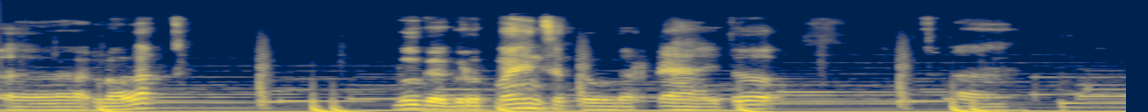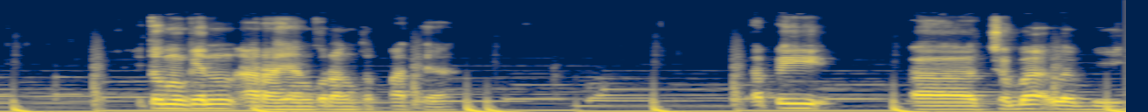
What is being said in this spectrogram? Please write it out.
uh, nolak gue gak growth mindset dong ntar. Ya itu uh, itu mungkin arah yang kurang tepat ya. Tapi uh, coba lebih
